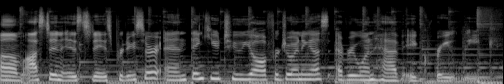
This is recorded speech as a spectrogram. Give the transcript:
Um, Austin is today's producer, and thank you to y'all for joining us. Everyone, have a great week.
